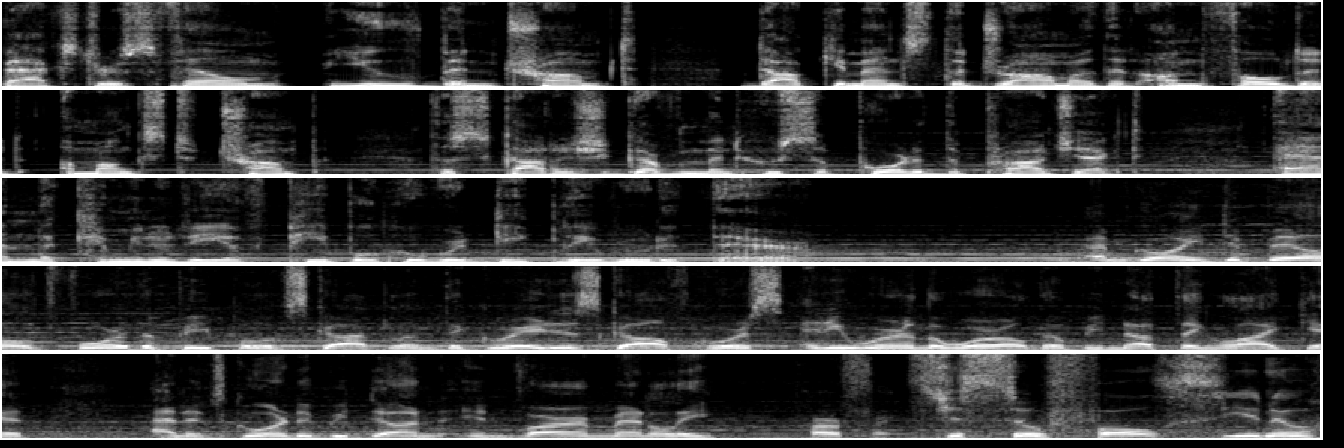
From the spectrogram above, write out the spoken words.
Baxter's film, You've Been Trumped, documents the drama that unfolded amongst Trump, the Scottish government who supported the project, and the community of people who were deeply rooted there. I'm going to build for the people of Scotland the greatest golf course anywhere in the world. There'll be nothing like it, and it's going to be done environmentally perfect. It's just so false, you know.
